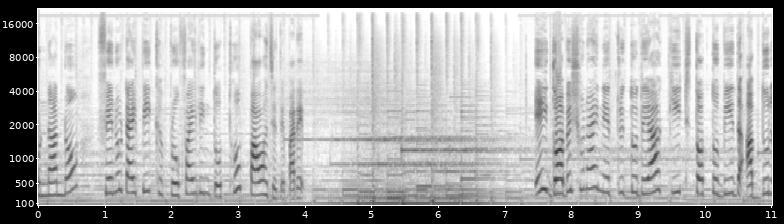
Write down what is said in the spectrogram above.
অন্যান্য ফেনোটাইপিক প্রোফাইলিং তথ্য পাওয়া যেতে পারে। এই গবেষণায় নেতৃত্ব দেয়া কীট তত্ত্ববিদ আব্দুল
